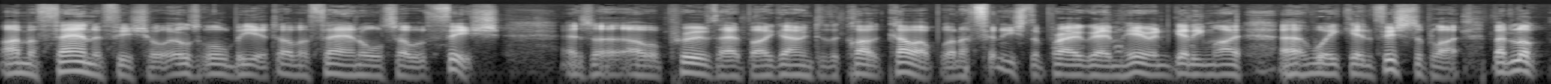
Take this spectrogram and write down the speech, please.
I'm a fan of fish oils, albeit I'm a fan also of fish, as uh, I will prove that by going to the co- co-op when I finish the program here and getting my uh, weekend fish supply. But look,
